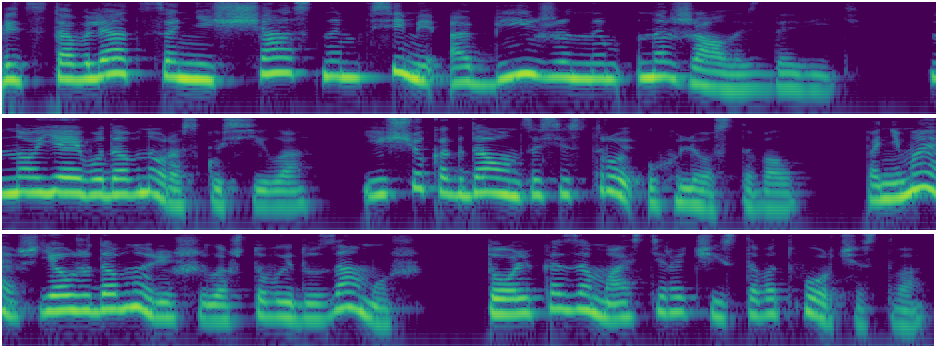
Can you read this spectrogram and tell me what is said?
представляться несчастным, всеми обиженным, на жалость давить. Но я его давно раскусила, еще когда он за сестрой ухлёстывал. Понимаешь, я уже давно решила, что выйду замуж только за мастера чистого творчества.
